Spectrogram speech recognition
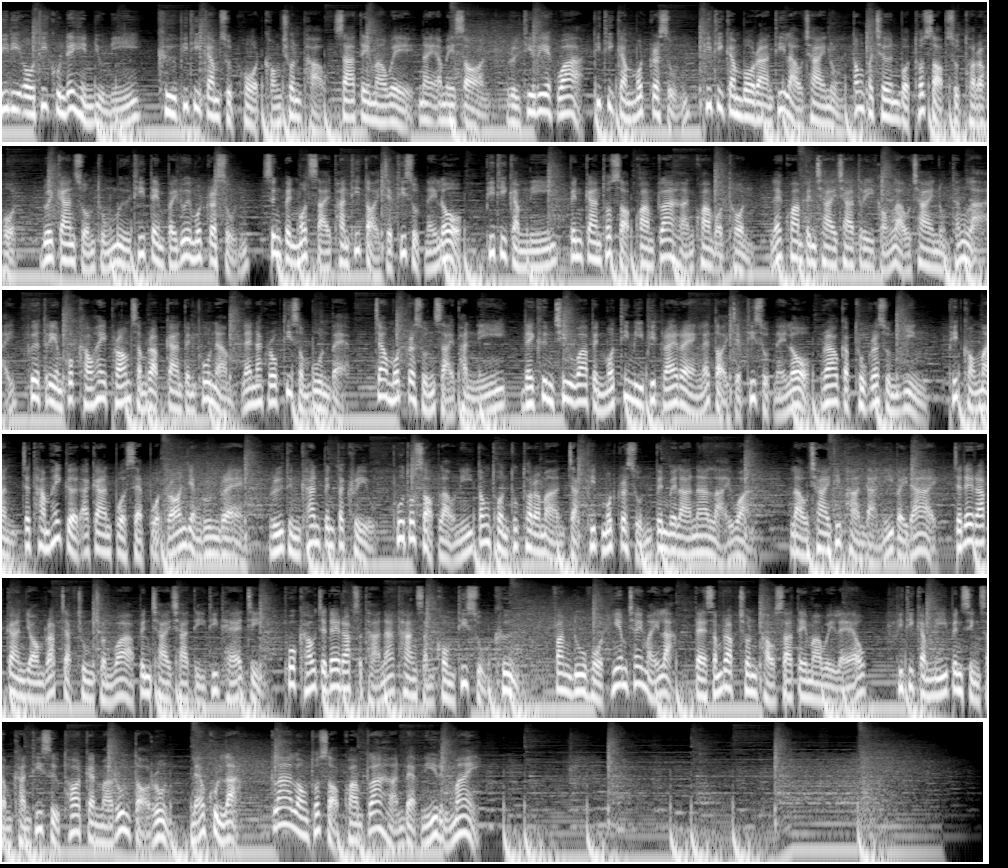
วิดีโอที่คุณได้เห็นอยู่นี้ คือพิธีกรรมสุดโหดของชนเผ่าซาเตมาเว ในอเมซอน หรือที่เรียกว่าพิธีกรรมมดกระสุน พิธีกรรมโบราณที่เหล่าชายหนุ่มต้องเผชิญบททดสอบสุดทรหดด้วยการสวมถุงมือที่เต็มไปด้วยมดกระสุน ซึ่งเป็นมดสายพันธุ์ที่ต่อยเจ็บที่สุดในโลก พิธีกรรมนี้เป็นการทดสอบความกล้าหาญความอดทน และความเป็นชายชาตรีของเหล่าชายหนุ่มทั้งหลาย เพื่อเตรียมพวกเขาให้พร้อมสำหรับการเป็นผู้นำและนักรบที่สมบูรณ์แบบ เจ้ามดกระสุนสายพันธุ์นี้ ได้ขึ้นชื่อว่าเป็นมดที่มีพิษร้ายแรงและต่อยเจ็บที่สุดในโลกราวกับถูกกระสุนยิง พิษของมันจะทำให้เกิดอาการปวดแสบปวดร้อนอย่างรุนแรง หรือถึงขั้นเป็นตะคริว ผู้ทดสอบเหล่านี้ต้องทนทุกทรมานจากพิษมดกระสุนเป็นเวลานานหลายวัน เหล่าชายที่ผ่านด่านนี้ไปได้ จะได้รับการยอมรับจากชุมชนว่าเป็นชายชาตรีที่แท้จริง พวกเขาจะได้รับสถานะทางสังคมที่สูงขึ้น ฟังดูโหดเหี้ยมใช่ไหมล่ะ แต่สำหรับชนเผ่าซาเตมาเวแล้ว พิธีกรรมนี้เป็นสิ่งสำคัญที่สืบทอดกันมารุ่นต่อรุ่น แล้วคุณล่ะ กล้าลองทดสอบความกล้าหาญแบบนี้หรือไม่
